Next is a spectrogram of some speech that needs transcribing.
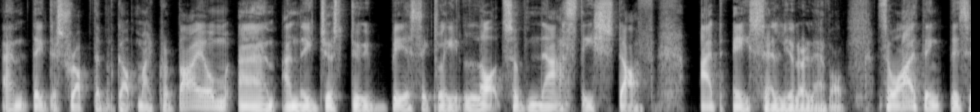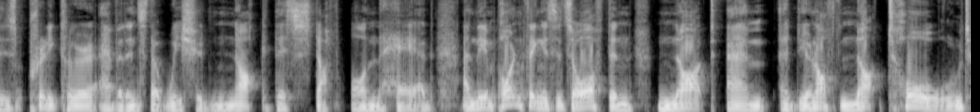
and they disrupt the gut microbiome, um, and they just do basically lots of nasty stuff at a cellular level. So I think this is pretty clear evidence that we should knock this stuff on the head. And the important thing is it's often not um, uh, you're often not told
